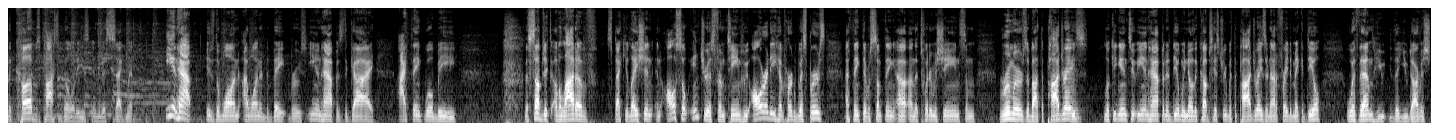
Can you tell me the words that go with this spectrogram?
the Cubs' possibilities in this segment. Ian Happ is the one I want to debate, Bruce. Ian Happ is the guy I think will be the subject of a lot of speculation and also interest from teams. We already have heard whispers. I think there was something out on the Twitter machine, some rumors about the Padres mm. looking into Ian Happ and a deal. We know the Cubs' history with the Padres. They're not afraid to make a deal with them. The Yu Darvish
